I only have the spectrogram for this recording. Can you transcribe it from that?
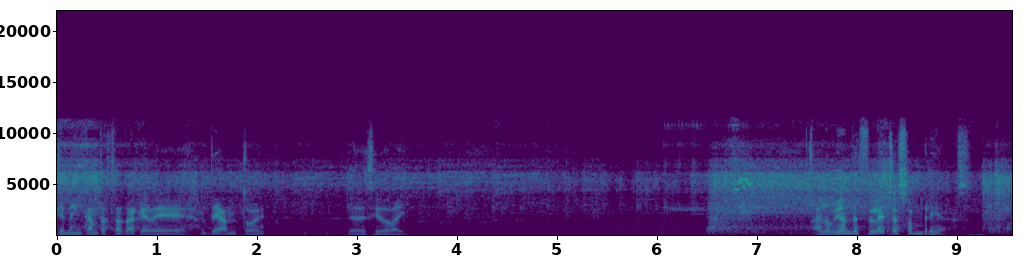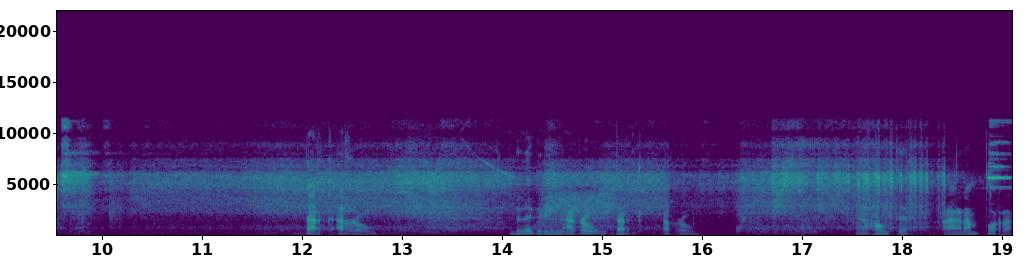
Que me encanta este ataque de, de Anto, ¿eh? De decido ahí. Aluvión de flechas sombrías. Dark Arrow. En vez de Green Arrow, Dark Arrow. Mira, Hunter, a la gran porra.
